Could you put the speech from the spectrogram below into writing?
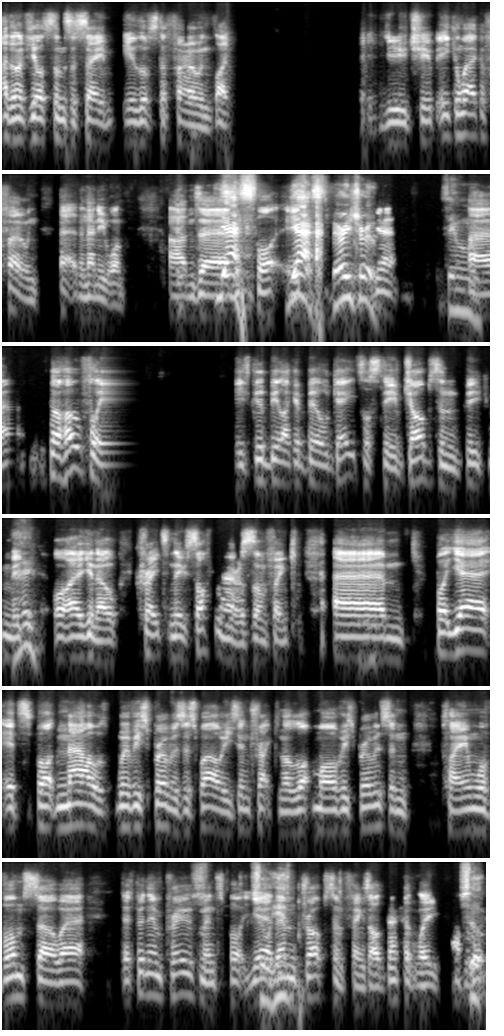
I, don't know if your son's the same. He loves the phone, like YouTube. He can work a phone better than anyone. And uh, yes, yes, very true. Yeah. Same uh, so hopefully he's going to be like a Bill Gates or Steve Jobs and be, hey. or you know create a new software or something. Um, but yeah, it's but now with his brothers as well, he's interacting a lot more with his brothers and playing with them. So uh, there's been improvements, but yeah, so them drops and things. I'll definitely. so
